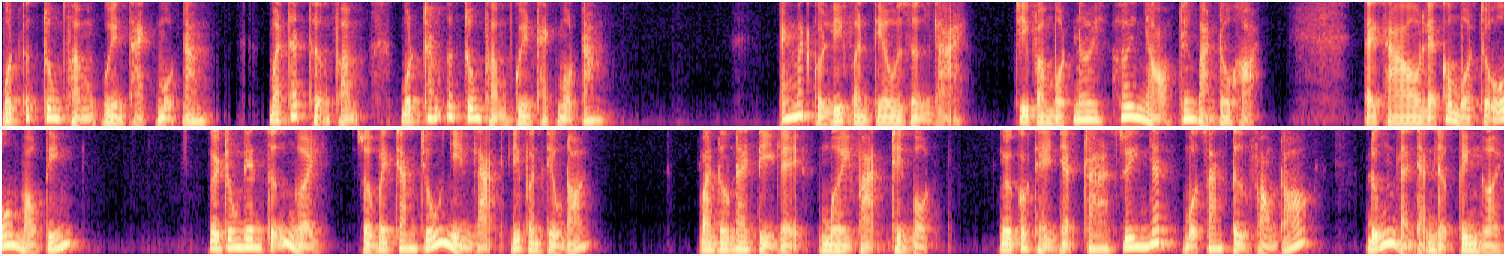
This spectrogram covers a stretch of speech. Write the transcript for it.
một ức trung phẩm nguyên thạch một năm, mật thất thượng phẩm 100 ức trung phẩm nguyên thạch một năm. Ánh mắt của Lý Vân Tiêu dừng lại, chỉ vào một nơi hơi nhỏ trên bản đồ hỏi. Tại sao lại có một chỗ màu tím? Người trung niên giữ người, rồi mới chăm chú nhìn lại Lý Vân Tiêu nói. Bản đồ này tỷ lệ 10 vạn trên một. Người có thể nhận ra duy nhất một gian tử phòng đó, đúng là nhãn lực kinh người.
